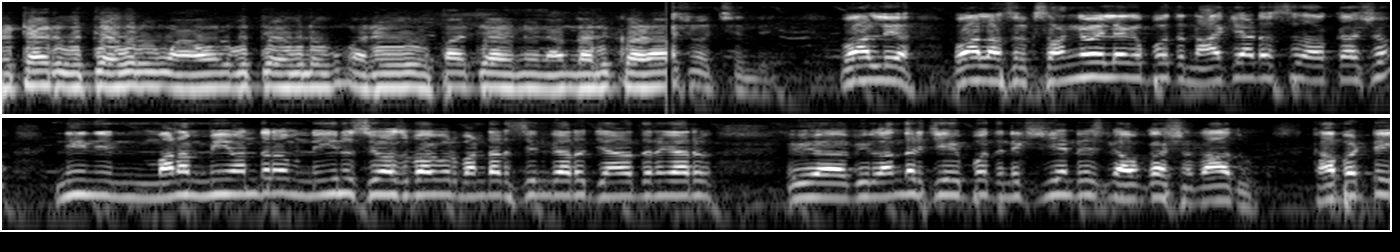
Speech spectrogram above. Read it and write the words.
రిటైర్డ్ ఉద్యోగులు మామూలు ఉద్యోగులు మరియు ఉపాధ్యాయులు అందరికీ కూడా అవకాశం వచ్చింది. వాళ్ళు వాళ్ళు అసలు సంఘమే లేకపోతే నాకేడ వస్తుంది అవకాశం. నేను మనం మేమందరం నేను శ్రీనివాసబాబు గారు బండారు సింగ్ గారు జనార్దన్ గారు వీళ్ళందరూ చేయకపోతే నెక్స్ట్ జనరేషన్కి అవకాశం రాదు. కాబట్టి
